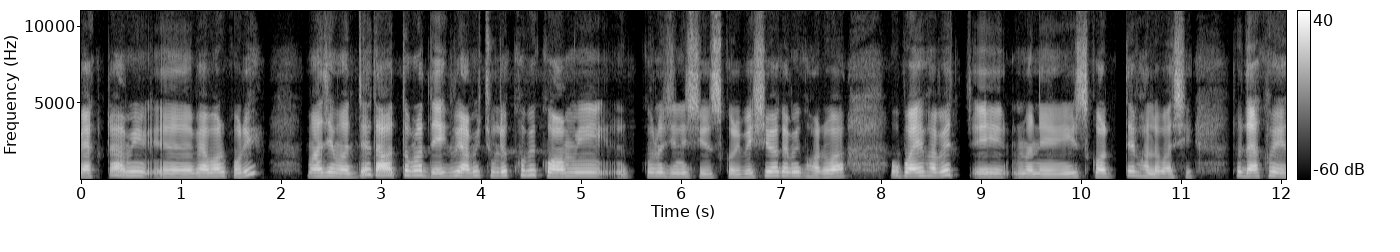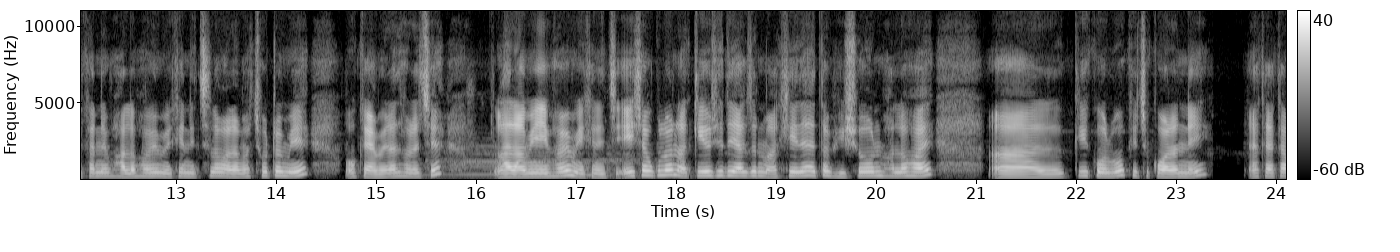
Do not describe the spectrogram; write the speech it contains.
প্যাকটা আমি ব্যবহার করি মাঝে মধ্যে। তাও তোমরা দেখবে আমি চুলে খুবই কমই কোনো জিনিস ইউজ করি। বেশিরভাগ আমি ঘরোয়া উপায়ভাবে মানে ইউজ করতে ভালোবাসি। তো দেখো এখানে ভালোভাবে মেখে নিচ্ছিলাম। আর আমার ছোটো মেয়ে, ও ক্যামেরা ধরেছে। আর আমি এইভাবে মেখে নিচ্ছি। এইসবগুলো না কেউ যদি একজন মাখিয়ে দেয় তো ভীষণ ভালো হয়। আর কি করব? কিছু করার নেই। একা একা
